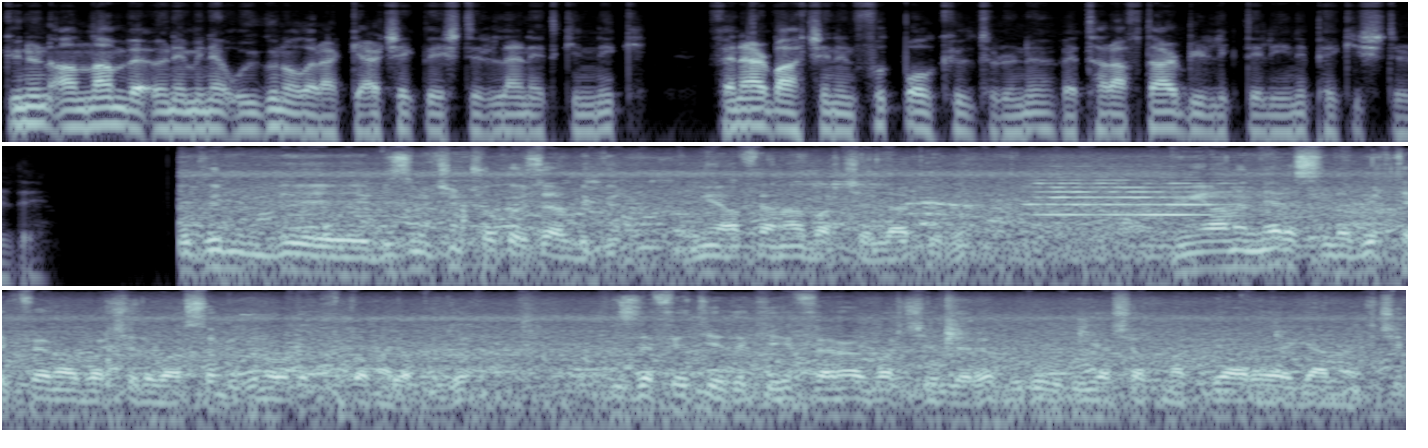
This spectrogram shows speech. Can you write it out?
Günün anlam ve önemine uygun olarak gerçekleştirilen etkinlik, Fenerbahçe'nin futbol kültürünü ve taraftar birlikteliğini pekiştirdi. Bugün e, bizim için çok özel bir gün. Dünya Fenerbahçeliler Günü. Dünyanın neresinde bir tek Fenerbahçeli varsa bugün orada kutlama yapıldı. Biz de Fethiye'deki Fenerbahçelilere bu ruhu yaşatmak, bir araya gelmek için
